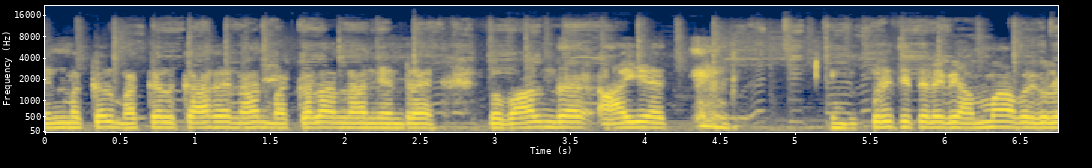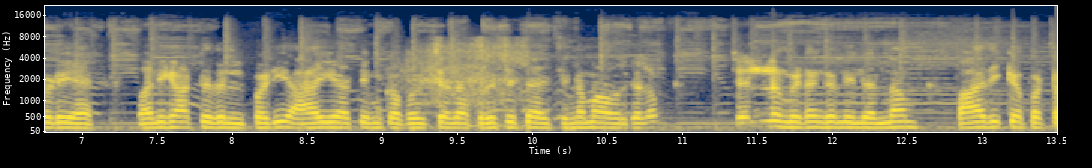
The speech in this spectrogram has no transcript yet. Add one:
என் மக்கள் மக்களுக்காக நான் மக்களால் நான் என்ற வாழ்ந்த ஆய புரட்சி தலைவி அம்மா அவர்களுடைய வழிகாட்டுதல் படி அஇஅதிமுக பொதுச்செயலர் புரட்சி தலைவர் சின்னம்மா அவர்களும் செல்லும் இடங்களில் எல்லாம் பாதிக்கப்பட்ட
